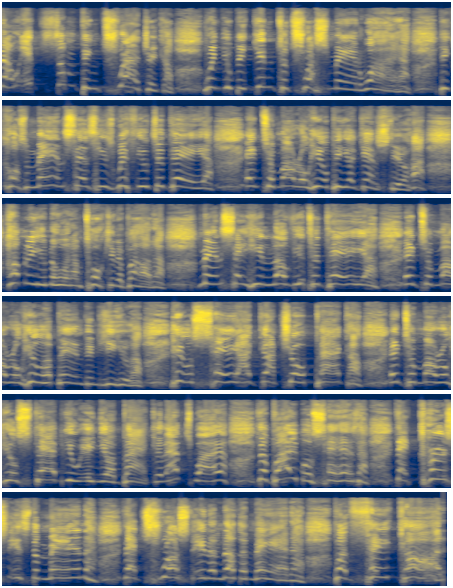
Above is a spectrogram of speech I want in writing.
now it's something tragic when you begin to trust man. Why? Because man says he's with you today Uh, and tomorrow he'll be against you. Uh, how many of you know what I'm talking about? Uh, man say he love you today and tomorrow he'll abandon you. He'll say I got your back and tomorrow he'll stab you in your back. And That's why the Bible says that cursed is the man that trusts in another man. But thank God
